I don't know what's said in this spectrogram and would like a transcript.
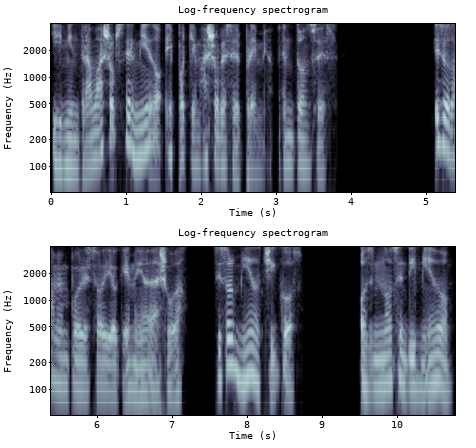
Y mientras mayor sea el miedo, es porque mayor es el premio. Entonces, eso también por eso digo que es medio de ayuda. Si son miedos chicos, o no sentís miedo,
